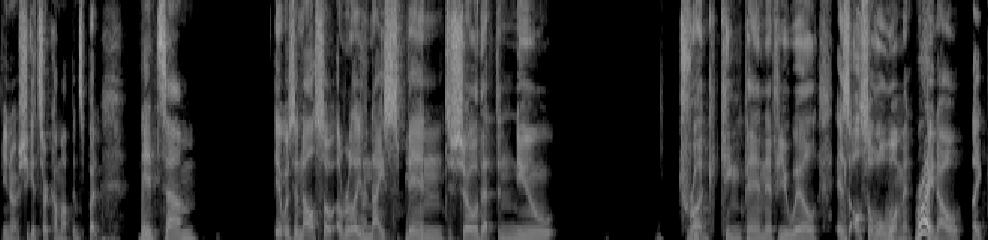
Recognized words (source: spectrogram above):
you know she gets her comeuppance, but it's um it was an also a really nice spin to show that the new drug kingpin, if you will, is also a woman. Right. You know, like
